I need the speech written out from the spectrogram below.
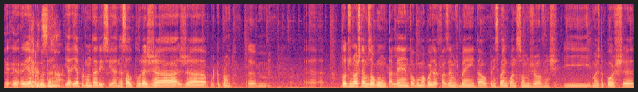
Eu, eu ia, perguntar, ia, ia, perguntar isso, ia. nessa altura já, já porque pronto, um, eh, todos nós temos algum talento, alguma coisa que fazemos bem e tal, principalmente quando somos jovens, e, mas depois uh,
